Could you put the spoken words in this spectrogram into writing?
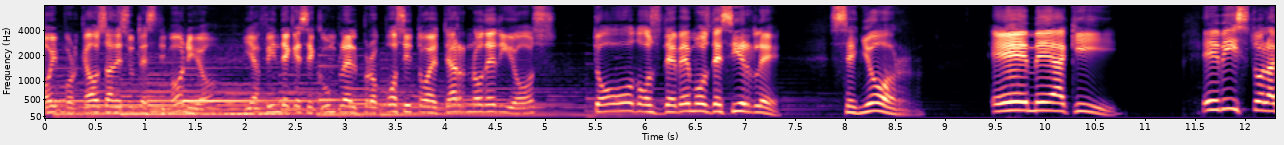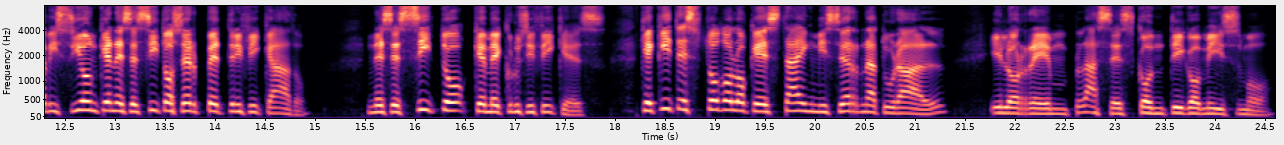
Hoy por causa de su testimonio y a fin de que se cumpla el propósito eterno de Dios, todos debemos decirle, Señor, heme aquí. He visto la visión que necesito ser petrificado. Necesito que me crucifiques, que quites todo lo que está en mi ser natural y lo reemplaces contigo mismo.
